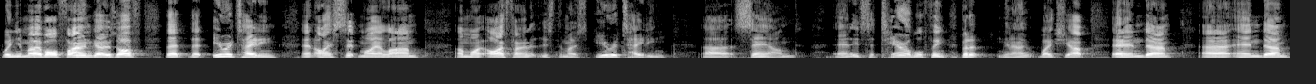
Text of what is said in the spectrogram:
When your mobile phone goes off, that, that irritating, and I set my alarm on my iPhone, it's the most irritating uh, sound and it's a terrible thing, but it, you know, wakes you up. And, um, uh, and um,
